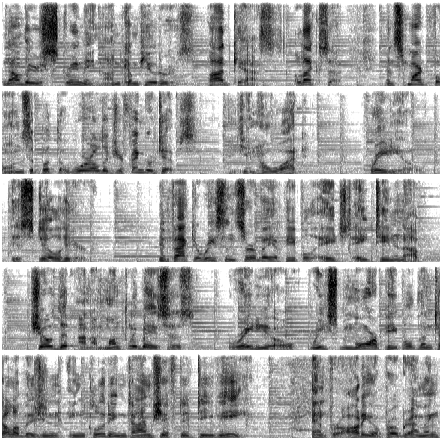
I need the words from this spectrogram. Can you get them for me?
Now there's streaming on computers, podcasts, Alexa, and smartphones that put the world at your fingertips. And you know what? Radio is still here. In fact, a recent survey of people aged 18 and up showed that on a monthly basis, radio reached more people than television, including time shifted TV. And for audio programming,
